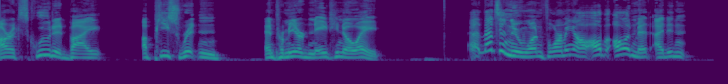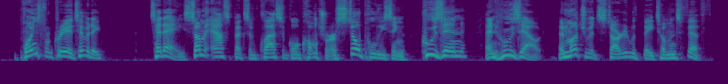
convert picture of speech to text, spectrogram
are excluded by a piece written and premiered in 1808. Uh, that's a new one for me. I'll, I'll, I'll admit I didn't. Points for creativity. Today, some aspects of classical culture are still policing who's in and who's out, and much of it started with Beethoven's Fifth.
